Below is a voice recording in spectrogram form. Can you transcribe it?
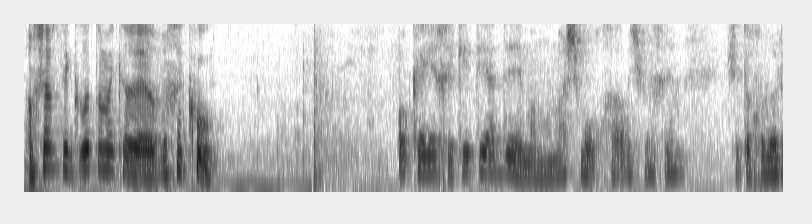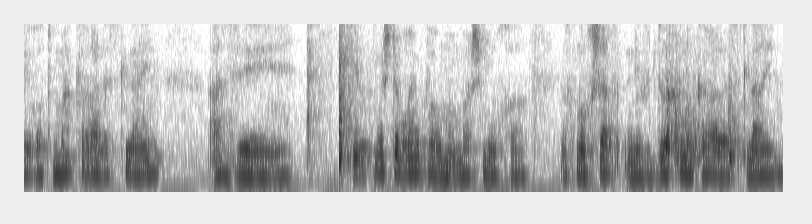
עכשיו סגרו את המקרר וחכו. אוקיי, חיכיתי עד אה, ממש מאוחר בשבילכם, שתוכלו לראות מה קרה לסליים. אז אה, כאילו, כמו שאתם רואים כבר ממש מאוחר. אנחנו עכשיו נבדוק מה קרה לסליים,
